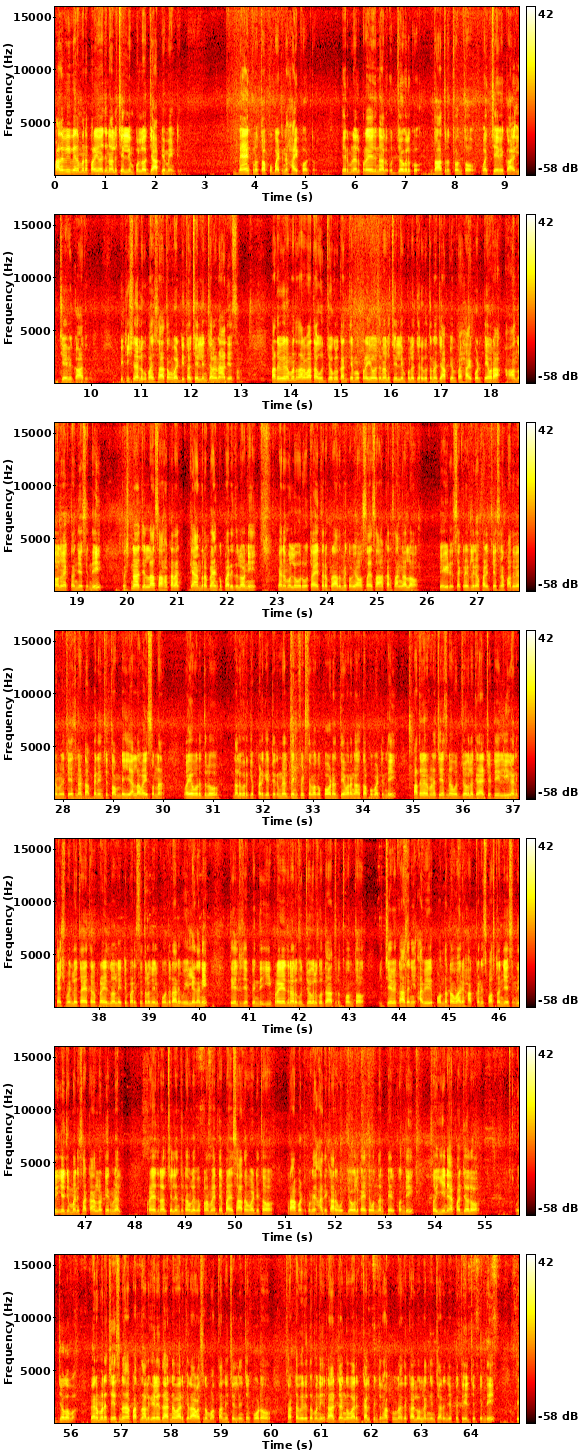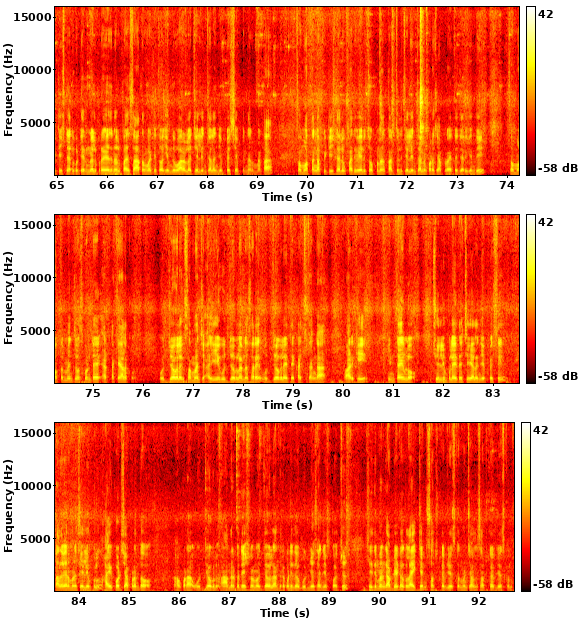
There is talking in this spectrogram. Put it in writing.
పదవీ విరమణ ప్రయోజనాలు చెల్లింపుల్లో జాప్యం ఏంటి? బ్యాంకును తప్పుపట్టిన హైకోర్టు టెర్మినల్ ప్రయోజనాలు ఉద్యోగులకు దాతృత్వంతో వచ్చేవి కా ఇచ్చేవి కాదు. పిటిషనర్లకు పది శాతం వడ్డీతో చెల్లించాలని ఆదేశం. పదవి విరమణ తర్వాత ఉద్యోగులకు అంతిమ ప్రయోజనాలు చెల్లింపులో జరుగుతున్న జాప్యంపై హైకోర్టు తీవ్ర ఆందోళన వ్యక్తం చేసింది. కృష్ణా జిల్లా సహకార కేంద్ర బ్యాంకు పరిధిలోని పెనమలూరు తదితర ప్రాథమిక వ్యవసాయ సహకార సంఘాల్లో పెయిడ్ సెక్రటరీగా పనిచేసిన పదవి విరమణ చేసిన డెబ్బై నుంచి తొంభై ఏళ్ళ వయసున్న వయోవృద్ధులు నలుగురికి ఇప్పటికే టెర్మినల్ బెనిఫిట్స్ ఇవ్వకపోవడం తీవ్రంగా తప్పుపట్టింది. పదవిరమణ చేసిన ఉద్యోగుల గ్రాడ్యుటీ లీవ్ ఎన్కాష్మెంట్లు తదితర ప్రయోజనాలు ఎట్టి పరిస్థితుల్లో నిలిపి ఉంచడానికి వీల్లేదని తేల్చి చెప్పింది. ఈ ప్రయోజనాలు ఉద్యోగులకు దాతృత్వంతో ఇచ్చేవి కాదని అవి పొందడం వారి హక్కుని స్పష్టం చేసింది. యజమాని సకాలంలో టెర్మినల్ ప్రయోజనాలు చెల్లించడంలో విఫలమైతే పది శాతం వడ్డీతో రాబట్టుకునే అధికారం ఉద్యోగులకు అయితే ఉందని పేర్కొంది. సో ఈ నేపథ్యంలో ఉద్యోగ విరమణ చేసిన పద్నాలుగేళ్ళు దాటిన వారికి రావాల్సిన మొత్తాన్ని చెల్లించకపోవడం చట్టవిరుద్ధమని రాజ్యాంగం వారికి కల్పించిన హక్కులను అధికారులు ఉల్లంఘించారని చెప్పి తేల్చెప్పింది. పిటిషనర్కు టెర్మినల్ ప్రయోజనాలు పది శాతం వడ్డీతో ఎనిమిది వారాల్లో చెల్లించాలని చెప్పేసి చెప్పిందనమాట సో మొత్తంగా పిటిషనర్లకు పదివేలు చొప్పున ఖర్చులు చెల్లించాలని కూడా చెప్పడం అయితే జరిగింది. సో మొత్తం మీద చూసుకుంటే ఎట్టకేలకు ఉద్యోగులకు సంబంధించి ఏ ఉద్యోగులైనా సరే ఉద్యోగులు అయితే ఖచ్చితంగా వారికి ఇన్ టైంలో చెల్లింపులు అయితే చేయాలని చెప్పేసి పదవి విరమణ చెల్లింపులు హైకోర్టు చెప్పడంతో అక్కడ ఉద్యోగులు ఆంధ్రప్రదేశ్లో ఉన్న ఉద్యోగులందరూ కూడా ఇది గుడ్ న్యూస్ అని చెప్పుకోవచ్చు. సో ఇది మనకి అప్డేట్. ఒక లైక్ చేయండి సబ్స్క్రైబ్ చేసుకొని మన ఛానల్ సబ్స్క్రైబ్ చేసుకొని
